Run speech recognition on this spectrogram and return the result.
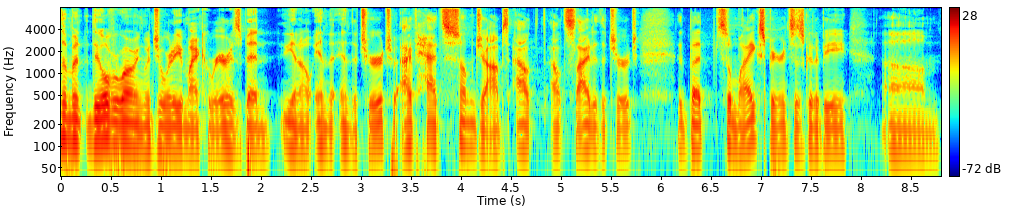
the the overwhelming majority of my career has been you know in the in the church. I've had some jobs out outside of the church, but so my experience is going to be um,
